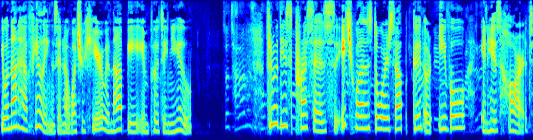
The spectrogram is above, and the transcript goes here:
you will not have feelings, and what you hear will not be input in you. Through this process, each one stores up good or evil in his heart.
